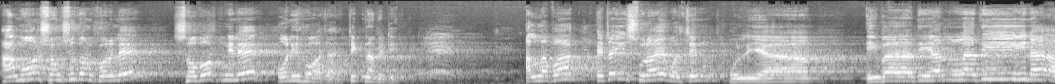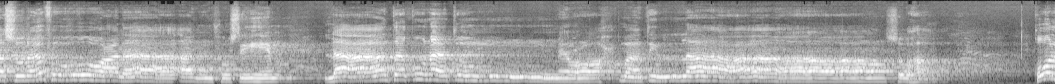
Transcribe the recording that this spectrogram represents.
আমল সংশোধন করলে, সবক নিলে অলি হওয়া যায়। ঠিক না বেটি? আল্লাহ পাক এটাই সুরায় বলছেন উলিয়া ইবাদি আল্লাযীনা আসরাফু আলা আনফুসিহিম, লা তাকুনাতুম মির রাহমাতিল্লাহ। সুবহান। কুল,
